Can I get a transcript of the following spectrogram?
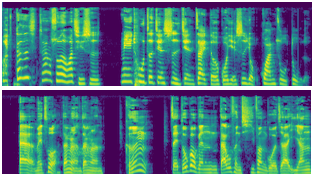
哇！但是这样说的话，其实 Me Too 这件事件在德国也是有关注度的。哎，没错，当然当然，可能在德国跟大部分西方国家一样，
